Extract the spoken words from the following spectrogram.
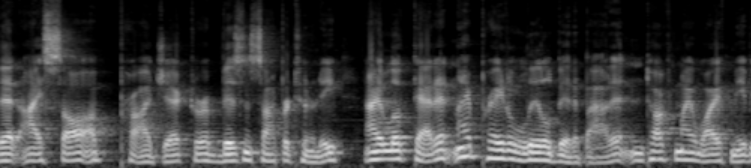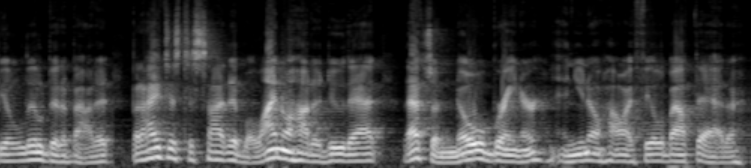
that I saw a project or a business opportunity. I looked at it and I prayed a little bit about it and talked to my wife maybe a little bit about it. But I just decided, well, I know how to do that. That's a no brainer. And you know how I feel about that. A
